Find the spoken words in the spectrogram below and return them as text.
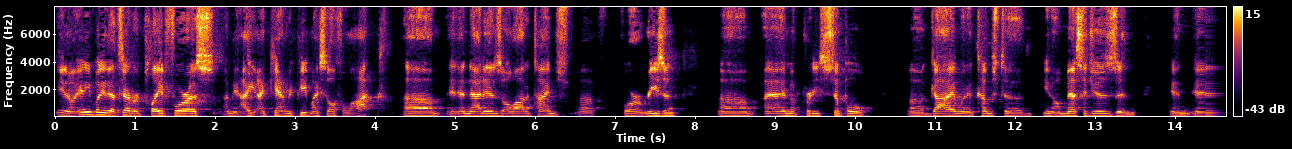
you know, anybody that's ever played for us, I mean, I, I can't repeat myself a lot, um, and that is a lot of times uh, for a reason. Um, I am a pretty simple uh, guy when it comes to you know messages and and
